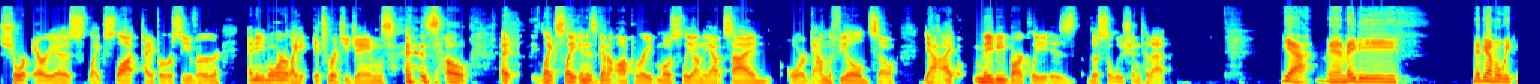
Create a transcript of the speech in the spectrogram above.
short areas like slot type of receiver anymore. Like it's Richie James, so I, like Slayton is going to operate mostly on the outside or down the field. So yeah, I maybe Barkley is the solution to that. Yeah, and maybe maybe I'm a week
